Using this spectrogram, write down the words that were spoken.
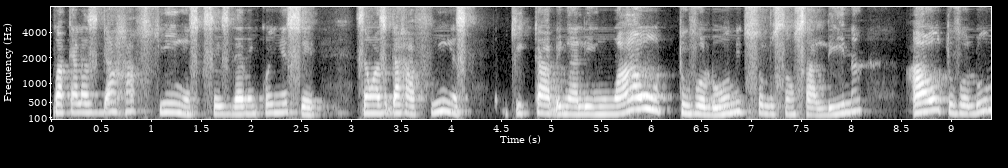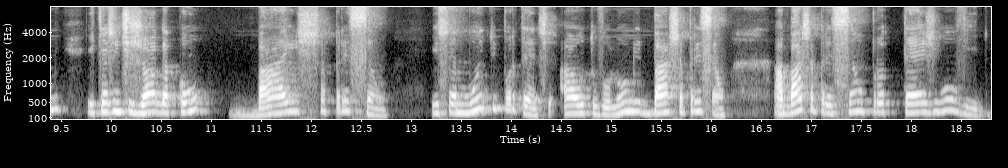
com aquelas garrafinhas que vocês devem conhecer. São as garrafinhas que cabem ali um alto volume de solução salina, alto volume, e que a gente joga com baixa pressão. Isso é muito importante, alto volume, baixa pressão. A baixa pressão protege o ouvido.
